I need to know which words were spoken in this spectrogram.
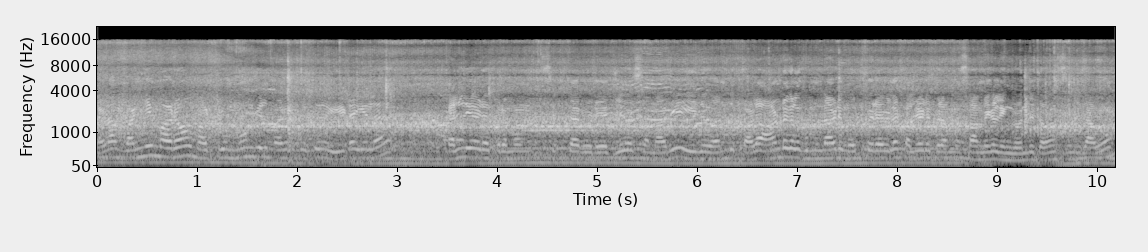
இடம் வன்னி மரம் மற்றும் மூங்கில் மரத்துக்கு இடையில் கல்லியட பிரம்மம் சித்தருடைய ஜீவசமாதி இது வந்து பல ஆண்டுகளுக்கு முன்னாடி முற்பிறவில் கல்லியட பிரம்ம சுவாமிகள் இங்கே வந்து தவம் செஞ்சாலும்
